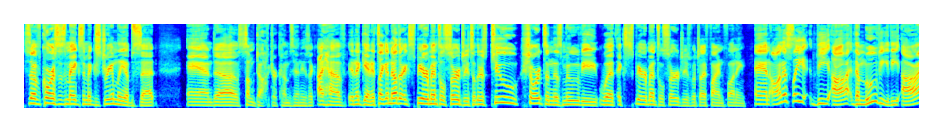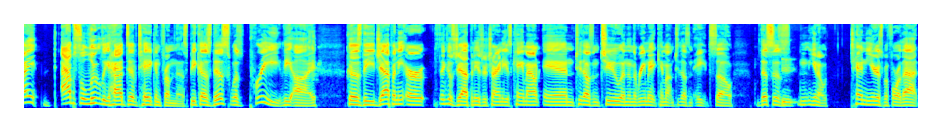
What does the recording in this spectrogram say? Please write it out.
So of course, this makes him extremely upset and uh, some doctor comes in. He's like, I have, and again, it's like another experimental surgery. So there's two shorts in this movie with experimental surgeries, which I find funny. And honestly, the eye, the movie, the eye, absolutely had to have taken from this because this was pre the eye. Because the Japanese, or I think it was Japanese or Chinese, came out in 2002, and then the remake came out in 2008. So this is, mm. you know, 10 years before that.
